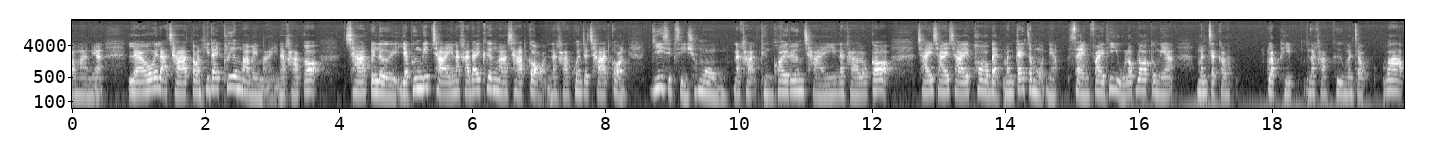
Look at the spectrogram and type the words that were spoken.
ประมาณเนี้ยแล้วเวลาชาร์จตอนที่ได้เครื่องมาใหม่ ๆนะคะ ก็ ชาร์จไปเลย อย่าเพิ่งรีบใช้นะคะ ได้เครื่องมาชาร์จก่อนนะคะ ควรจะชาร์จก่อน 24 ชั่วโมงนะคะ ถึงค่อยเริ่มใช้นะคะ แล้วก็ใช้ใช้ใช้พอแบตมันใกล้จะหมดเนี่ย แสงไฟที่อยู่รอบๆตรงเนี้ยมันจะกระกระพริบนะคะ คือมันจะวาบ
